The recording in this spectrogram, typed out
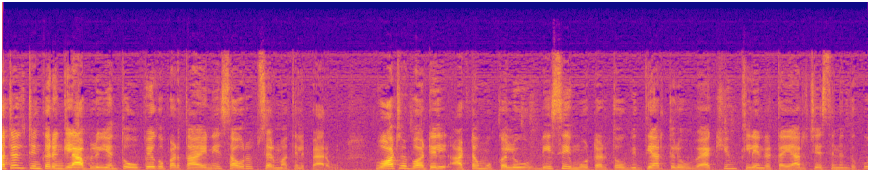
అటల్ టింకరింగ్ ల్యాబ్లు ఎంతో ఉపయోగపడతాయని సౌరభ్ శర్మ తెలిపారు. వాటర్ బాటిల్ అట్టముక్కలు డీసీ మోటార్తో విద్యార్థులు వ్యాక్యూమ్ క్లీనర్ తయారు చేసినందుకు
